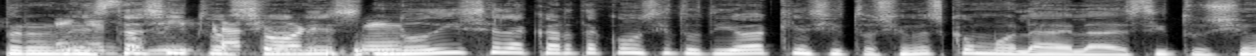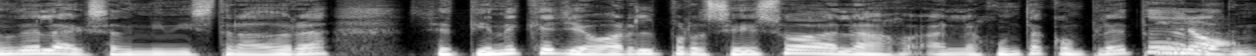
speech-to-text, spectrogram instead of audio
Pero, en, estas situaciones, ¿no dice la Carta Constitutiva que en situaciones como la de la destitución de la exadministradora se tiene que llevar el proceso a la, a la Junta completa? No,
